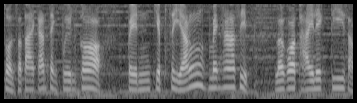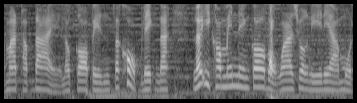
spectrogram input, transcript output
ส่วนสไตล์การแต่งปืนก็ เป็นเก็บเสียงแม็ก50 แล้วก็ท้ายเล็กที่สามารถพับได้ แล้วก็เป็นสโคปเล็กนะ แล้วอีกคอมเมนต์หนึ่งก็บอกว่าช่วงนี้เนี่ยโหมด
